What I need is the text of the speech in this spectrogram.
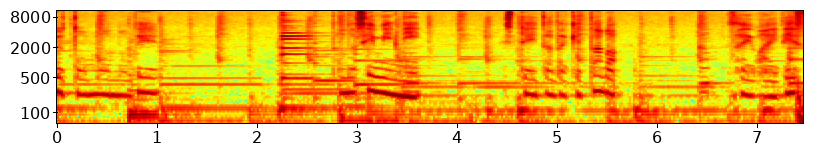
ると思うので楽しみにしていただけたら幸いです。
